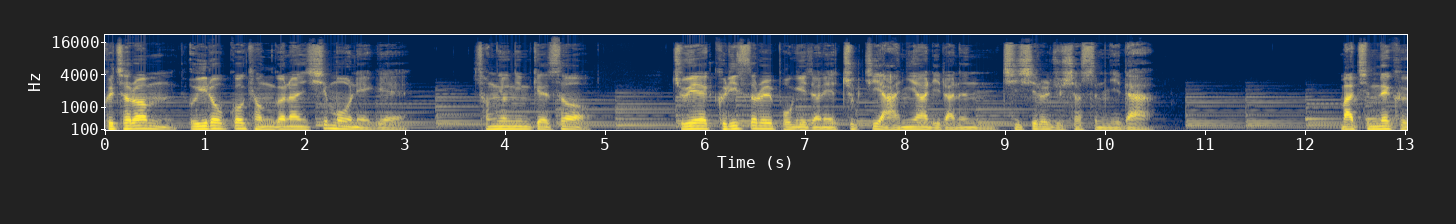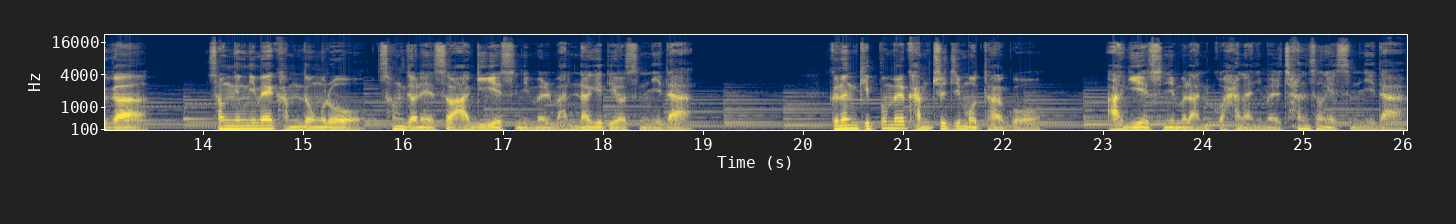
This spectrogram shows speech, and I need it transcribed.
그처럼 의롭고 경건한 시몬에게 성령님께서 주의 그리스도를 보기 전에 죽지 아니하리라는 지시를 주셨습니다. 마침내 그가 성령님의 감동으로 성전에서 아기 예수님을 만나게 되었습니다. 그는 기쁨을 감추지 못하고 아기 예수님을 안고 하나님을 찬송했습니다.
